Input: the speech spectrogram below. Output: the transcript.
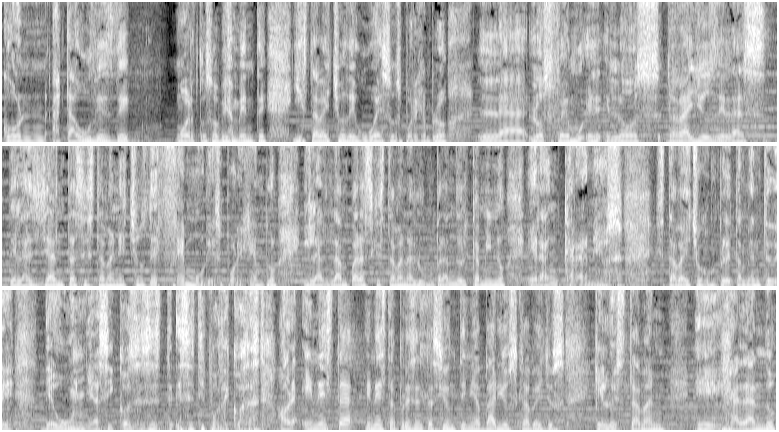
con ataúdes de muertos, obviamente, y estaba hecho de huesos. Por ejemplo, la- los, eh, los rayos de las, de las llantas estaban hechos de fémures, por ejemplo, y las lámparas que estaban alumbrando el camino eran cráneos. Estaba hecho completamente de, de uñas y cosas, este- ese tipo de cosas. Ahora, en esta, en esta presentación tenía varios caballos que lo estaban eh, jalando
